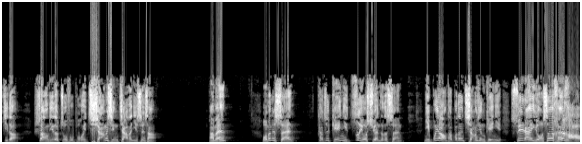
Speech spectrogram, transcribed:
记得，上帝的祝福不会强行加在你身上。阿门。我们的神他是给你自由选择的神，你不要，他不能强行给你。虽然永生很好，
